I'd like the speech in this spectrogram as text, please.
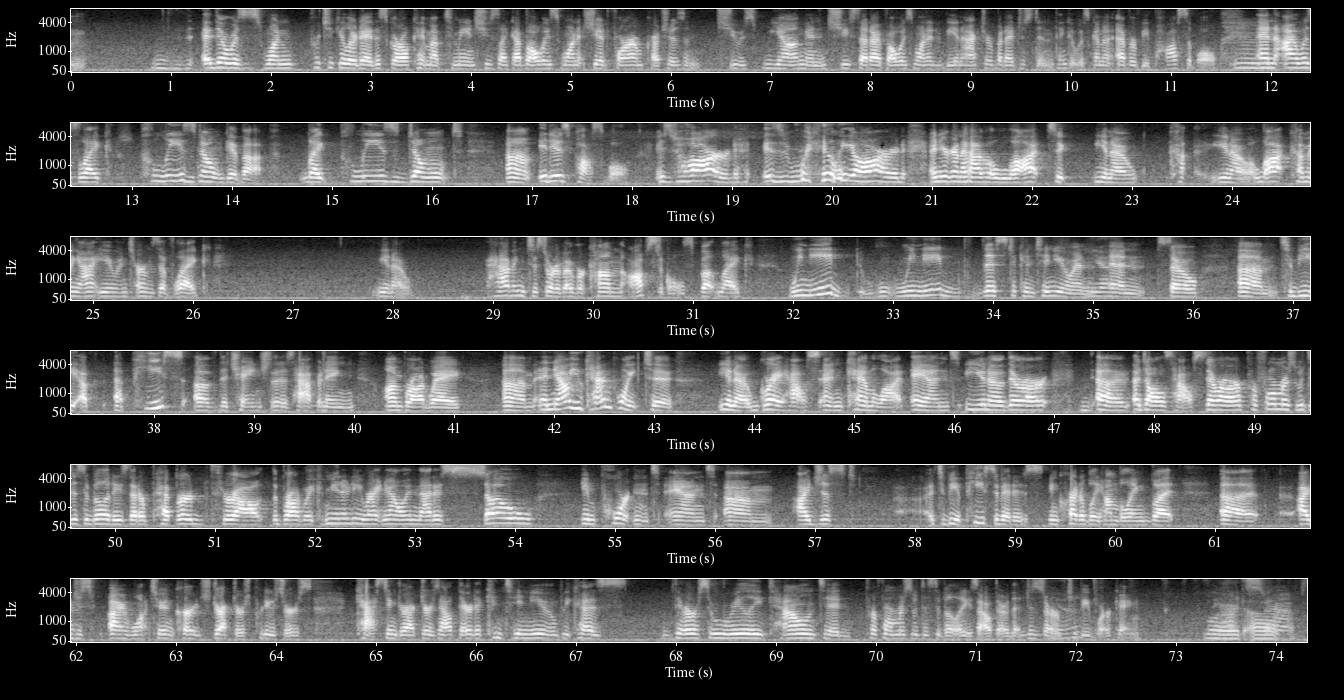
th- there was one particular day this girl came up to me and she's like i've always wanted she had forearm crutches and she was young and she said i've always wanted to be an actor but i just didn't think it was going to ever be possible. And i was like please don't give up. Like please don't um, it is possible. It's hard. It's really hard. And you're going to have a lot to you know co- you know a lot coming at you in terms of like you know having to sort of overcome the obstacles but like we need we need this to continue and Yeah. and so um, to be a, a piece of the change that is happening on broadway um, and now you can point to you know grey house and camelot and you know there are uh, a doll's house there are performers with disabilities that are peppered throughout the broadway community right now and that is so important and um, i just to be a piece of it is incredibly humbling but uh, i just i want to encourage directors producers casting directors out there to continue because there are some really talented performers with disabilities out there that deserve to be working Word Snaps.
